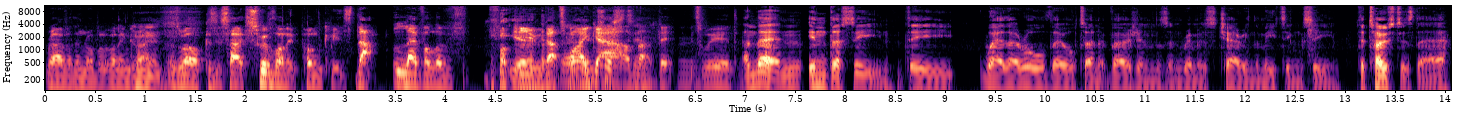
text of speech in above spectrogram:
rather than Robert Llewellyn Kryten Mm. as well, because it's like swivel on it punk. It's that level of fuck Yeah. you. That's what Yeah, I get out of that bit. It's weird. And then in the scene, the where they're all the alternate versions and Rimmer's chairing the meeting scene, the toaster's there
